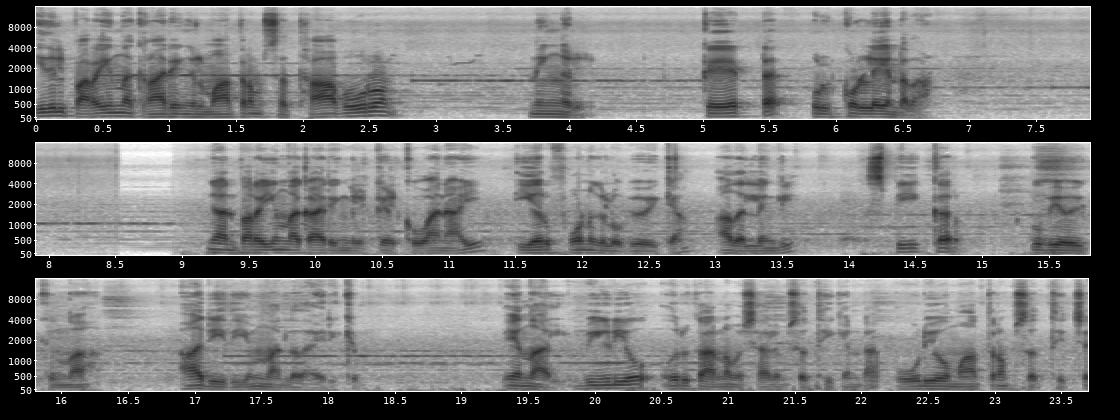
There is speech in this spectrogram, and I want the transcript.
ഇതിൽ പറയുന്ന കാര്യങ്ങൾ മാത്രം ശ്രദ്ധാപൂർവം നിങ്ങൾ കേട്ട് ഉൾക്കൊള്ളേണ്ടതാണ്. ഞാൻ പറയുന്ന കാര്യങ്ങൾ കേൾക്കുവാനായി ഇയർഫോണുകൾ ഉപയോഗിക്കാം. അതല്ലെങ്കിൽ സ്പീക്കർ ഉപയോഗിക്കുന്ന ആ രീതിയും നല്ലതായിരിക്കും. എന്നാൽ വീഡിയോ ഒരു കാരണവശാലും ശ്രദ്ധിക്കേണ്ട ഓഡിയോ മാത്രം ശ്രദ്ധിച്ച്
